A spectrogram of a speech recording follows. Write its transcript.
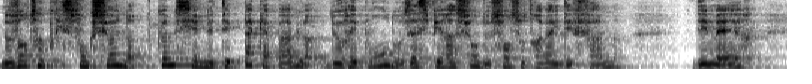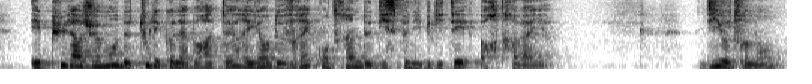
Nos entreprises fonctionnent comme si elles n'étaient pas capables de répondre aux aspirations de sens au travail des femmes, des mères et plus largement de tous les collaborateurs ayant de vraies contraintes de disponibilité hors travail. Dit autrement,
